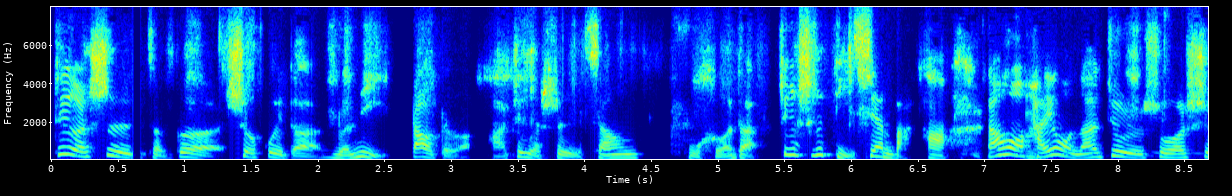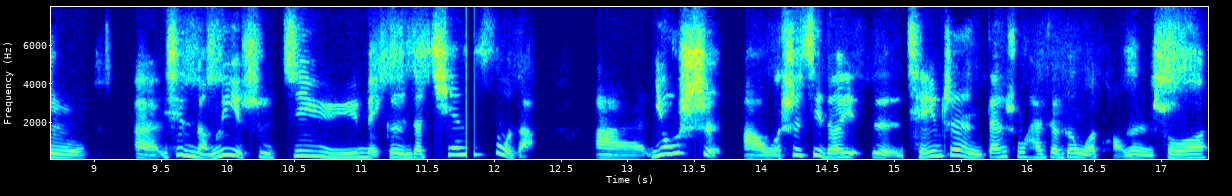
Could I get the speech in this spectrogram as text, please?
这个是整个社会的伦理道德啊，这个是相符合的，这个是个底线吧啊。然后还有呢，就是说是呃一些能力是基于每个人的天赋的啊优势啊。我是记得呃前一阵丹叔还在跟我讨论说。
